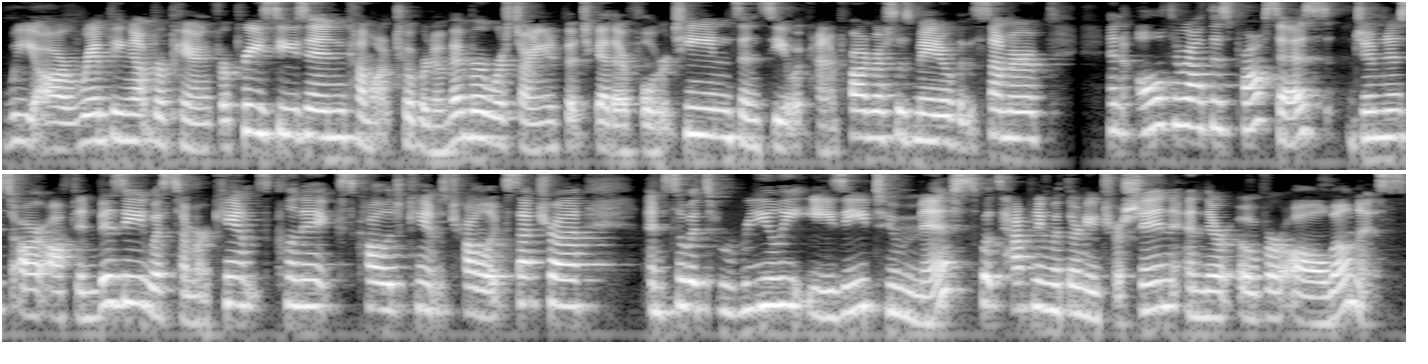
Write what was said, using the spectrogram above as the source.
we are ramping up preparing for preseason. Come October, November, we're starting to put together full routines and see what kind of progress was made over the summer. And all throughout this process, gymnasts are often busy with summer camps, clinics, college camps, travel, etc. And so it's really easy to miss what's happening with their nutrition and their overall wellness.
